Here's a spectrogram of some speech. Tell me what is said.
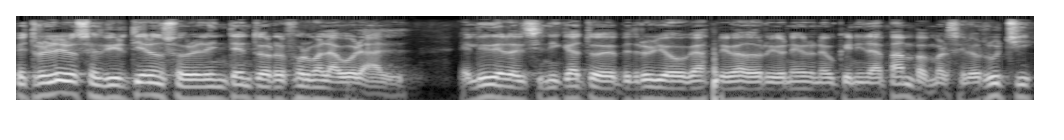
Petroleros advirtieron sobre el intento de reforma laboral. El líder del sindicato de petróleo gas privado Río Negro, Neuquén y La Pampa, Marcelo Rucci,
